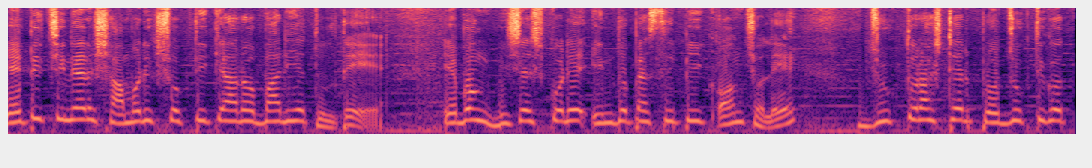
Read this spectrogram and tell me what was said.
এটি চীনের সামরিক শক্তিকে আরও বাড়িয়ে তুলতে এবং বিশেষ করে ইন্দো প্যাসিফিক অঞ্চলে যুক্তরাষ্ট্রের প্রযুক্তিগত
